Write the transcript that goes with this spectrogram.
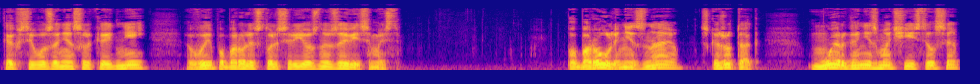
как всего за несколько дней вы побороли столь серьезную зависимость?» «Поборол ли, не знаю. Скажу так. Мой организм очистился,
